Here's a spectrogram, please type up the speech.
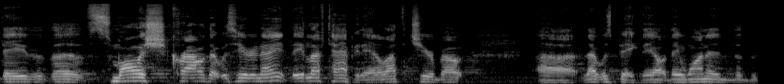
they, the smallish crowd that was here tonight, they left happy. They had a lot to cheer about. Uh, that was big. They they wanted the, the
